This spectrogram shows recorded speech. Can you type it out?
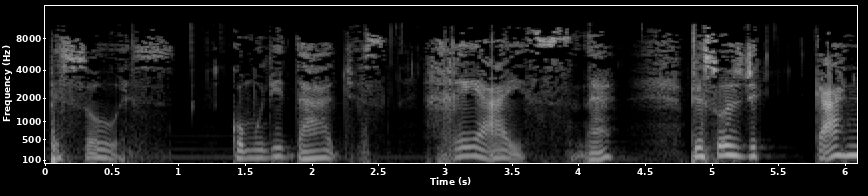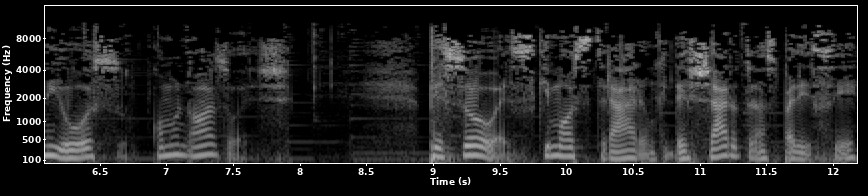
pessoas, comunidades reais, né? Pessoas de carne e osso, como nós hoje. Pessoas que mostraram que deixaram transparecer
